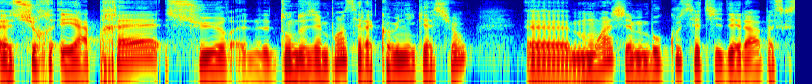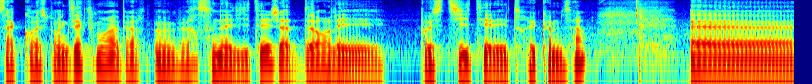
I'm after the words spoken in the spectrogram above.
Euh, sur, et après, sur ton deuxième point, c'est la communication. Euh, moi, j'aime beaucoup cette idée-là parce que ça correspond exactement à ma, per- ma personnalité. J'adore les post-it et les trucs comme ça. Euh,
